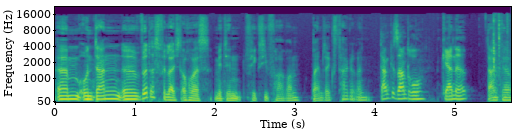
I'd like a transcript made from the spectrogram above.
ähm, und dann äh, wird das vielleicht auch was mit den Fixie-Fahrern beim Sechstagerennen. Danke, Sandro. Gerne. Danke.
